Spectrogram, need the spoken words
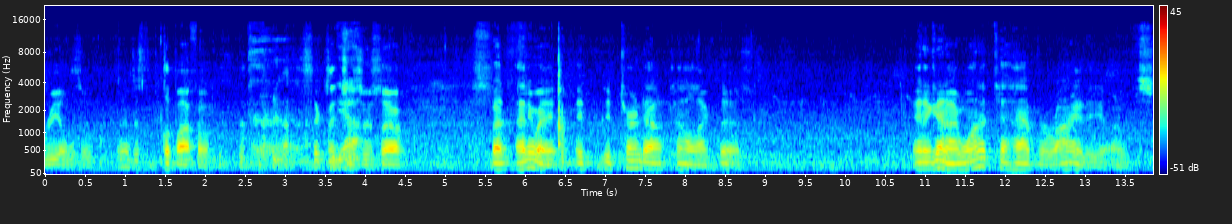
reels of, eh, just clip off of six inches Yeah. or so. But anyway, it, it turned out kind of like this. And again, I wanted to have variety of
